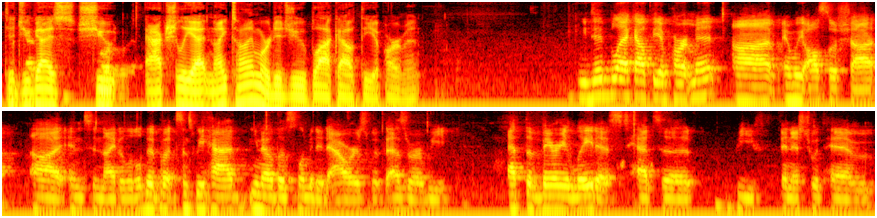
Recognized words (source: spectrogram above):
Did you guys shoot actually at nighttime or did you black out the apartment? We did black out the apartment uh, and we also shot uh, into night a little bit. But since we had, you know, those limited hours with Ezra, we, at the very latest, had to be finished with him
